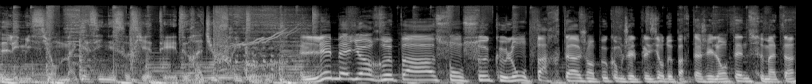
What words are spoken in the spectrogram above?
l'émission Magazine et Société de Radio Fribourg. Les meilleurs repas sont ceux que l'on partage, un peu comme j'ai le plaisir de partager l'antenne ce matin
